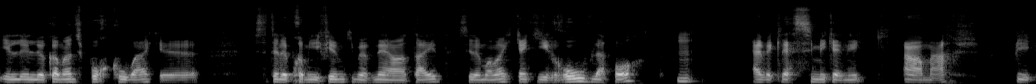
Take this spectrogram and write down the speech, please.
Et le, le comment du pourquoi que c'était le premier film qui me venait en tête. C'est le moment que quand il rouvre la porte Mm. avec la scie mécanique en marche. Puis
